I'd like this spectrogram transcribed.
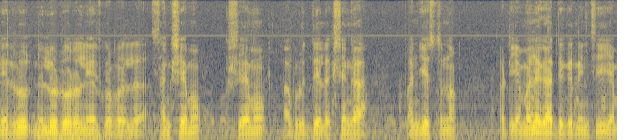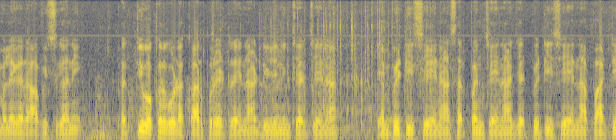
నెల్లూరు నెల్లూరు రూరల్ నియోజకవర్గాల సంక్షేమం క్షేమం అభివృద్ధి లక్ష్యంగా పనిచేస్తున్నాం. అటు ఎమ్మెల్యే గారి దగ్గర నుంచి ఎమ్మెల్యే గారి ఆఫీస్ కానీ ప్రతి ఒక్కరు కూడా కార్పొరేటర్ అయినా డివిజన్ ఇన్ఛార్జ్ అయినా ఎంపీటీసీ అయినా సర్పంచ్ అయినా జడ్పీటీసీ అయినా పార్టీ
